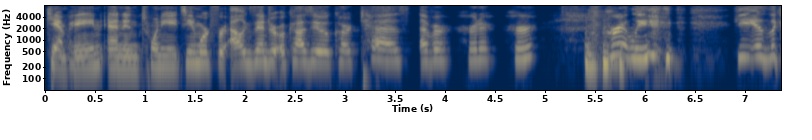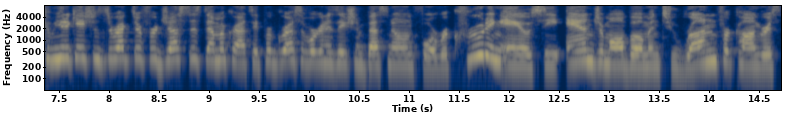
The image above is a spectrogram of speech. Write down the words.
campaign and in 2018 worked for Alexandria Ocasio Cortez. Ever heard of her? Currently, he is the communications director for Justice Democrats, a progressive organization best known for recruiting AOC and Jamal Bowman to run for Congress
